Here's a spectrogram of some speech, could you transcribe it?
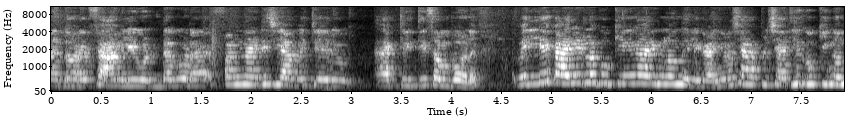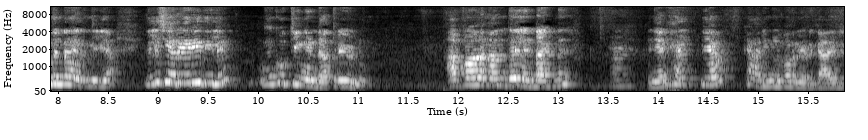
എന്താ പറയാ ഫാമിലിയുടെ കൂടെ ഫണ്ണായിട്ട് ചെയ്യാൻ പറ്റിയ ഒരു ആക്ടിവിറ്റി സംഭവമാണ്. വലിയ കാര്യമുള്ള കുക്കിംഗ് കാര്യങ്ങളൊന്നും ഇല്ല. കഴിഞ്ഞ പ്രാവശ്യം ആപ്പിൾ ചാറ്റിൽ കുക്കിംഗ് ഒന്നും ഉണ്ടായിരുന്നില്ല. ഇതിൽ ചെറിയ രീതിയിൽ കുക്കിംഗ് ഉണ്ട് അത്രയേ ഉള്ളൂ. അപ്പൊ നന്ദല്ലേ ഉണ്ടാക്കുന്നത് ഞാൻ ഹെൽപ്പ് ചെയ്യാം കാര്യങ്ങൾ പറഞ്ഞു കൊടുക്കാം ആ ഒരു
